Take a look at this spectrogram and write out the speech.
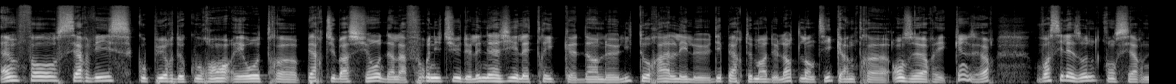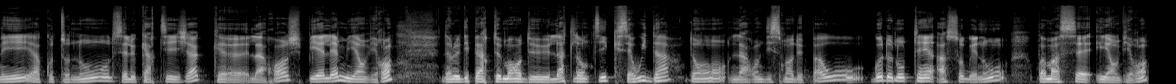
Info, services, coupures de courant et autres perturbations dans la fourniture de l'énergie électrique dans le littoral et le département de l'Atlantique entre 11h et 15h. Voici les zones concernées à Cotonou, c'est le quartier Jacques, euh, La Roche, PLM et environ. Dans le département de l'Atlantique, c'est Ouida, dans l'arrondissement de Paou, Godonotin à Soguenou, Guamassé et environ.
